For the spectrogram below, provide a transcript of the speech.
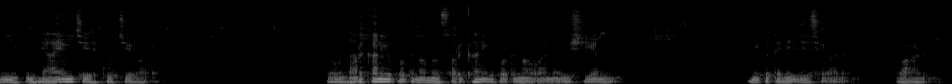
నీకు న్యాయం చేకూర్చేవాడు నువ్వు నరకానికి పోతున్నావు నువ్వు స్వర్గానికి పోతున్నావు అనే విషయం నీకు తెలియజేసేవాడు వాడు.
